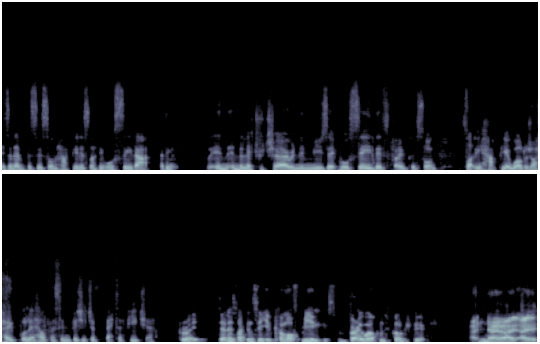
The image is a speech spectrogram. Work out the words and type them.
is an emphasis on happiness. And I think we'll see that, I think in, in the literature and in music, we'll see this focus on slightly happier world, which I hope will help us envisage a better future. Great. Dennis, I can see you've come off mute. Very welcome to contribute. Uh, no, I, I,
